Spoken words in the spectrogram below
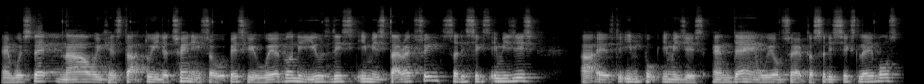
And with that, now we can start doing the training. So basically, we are going to use this image directory, 36 images, uh, as the input images. And then we also have the 36 labels.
